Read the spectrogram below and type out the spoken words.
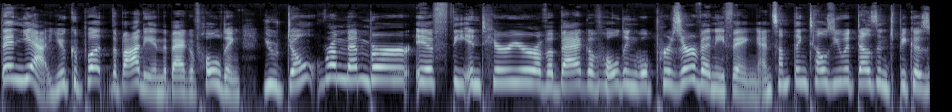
then yeah, you could put the body in the bag of holding. You don't remember if the interior of a bag of holding will preserve anything, and something tells you it doesn't because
